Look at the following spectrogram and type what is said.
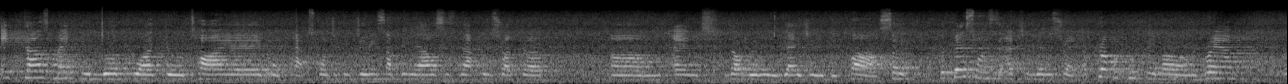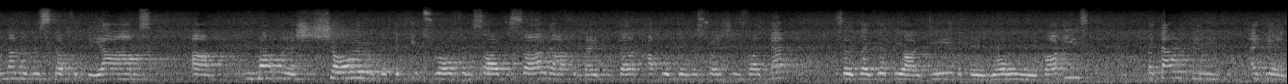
It does make you look like you're tired or perhaps want to be doing something else as an app instructor um, and not really engaging with your class. So the best one is to actually demonstrate a proper good demo on the ground, and none of this stuff with the arms. Um, you might want to show that the hips roll from side to side after maybe a couple of demonstrations like that so that they get the idea that they're rolling their bodies. But that would be, again,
